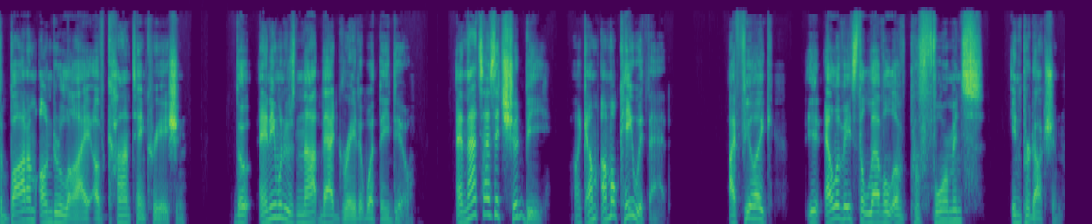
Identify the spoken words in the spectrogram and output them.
the bottom underlie of content creation. Though anyone who's not that great at what they do. And that's as it should be. Like I'm I'm okay with that. I feel like it elevates the level of performance in production.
